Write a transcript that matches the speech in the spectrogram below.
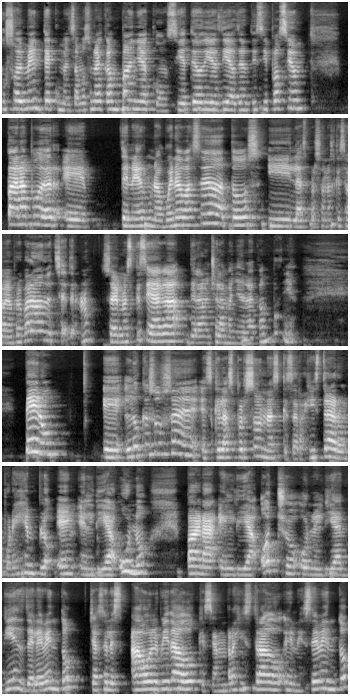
usualmente comenzamos una campaña con 7 o 10 días de anticipación para poder tener una buena base de datos y las personas que se vayan preparando, etcétera, ¿no? O sea, no es que se haga de la noche a la mañana la campaña. Pero eh, lo que sucede es que las personas que se registraron, por ejemplo, en el día 1 para el día 8 o el día 10 del evento, ya se les ha olvidado que se han registrado en ese evento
